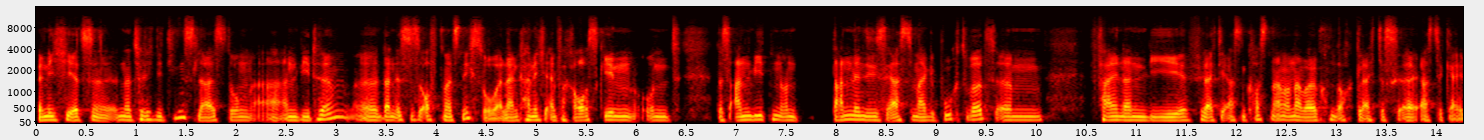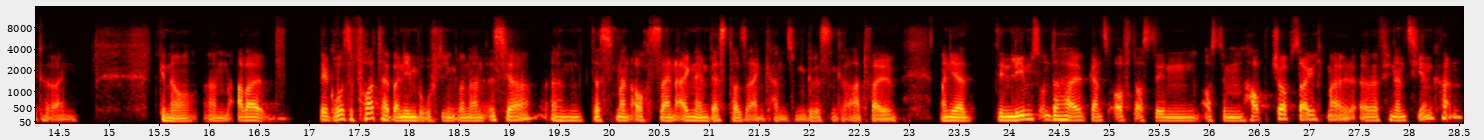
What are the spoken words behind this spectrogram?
wenn ich jetzt äh, natürlich eine Dienstleistung äh, anbiete, äh, dann ist es oftmals nicht so, weil dann kann ich einfach rausgehen und das anbieten und dann, wenn sie das erste Mal gebucht wird, ähm, fallen dann die vielleicht die ersten Kosten an, aber da kommt auch gleich das erste Geld rein. Genau. Ähm, aber der große Vorteil bei nebenberuflichen Gründern ist ja, dass man auch sein eigener Investor sein kann zum gewissen Grad, weil man ja den Lebensunterhalt ganz oft aus, den, aus dem Hauptjob, sage ich mal, finanzieren kann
